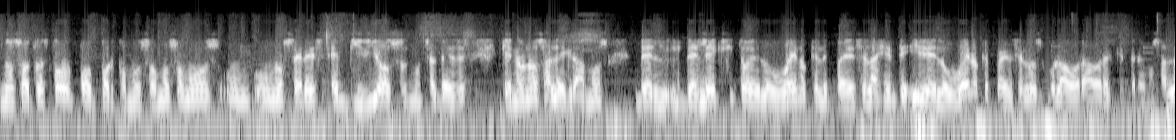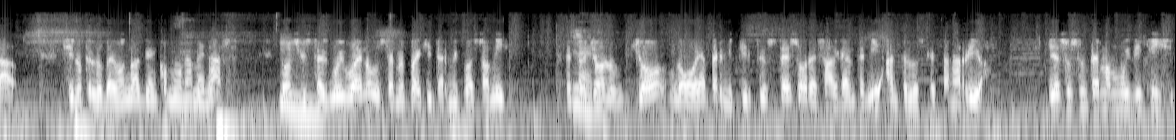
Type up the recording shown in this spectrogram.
Nosotros por, por, por como somos, somos un- unos seres envidiosos muchas veces, que no nos alegramos del, del éxito, de lo bueno que le puede ser la gente y de lo bueno que pueden ser los colaboradores que tenemos al lado, sino que los vemos más bien como una amenaza. Entonces, Mm. si usted es muy bueno, usted me puede quitar mi puesto a mí. Entonces Claro. yo, yo no voy a permitir que usted sobresalga ante mí, ante los que están arriba. Y eso es un tema muy difícil,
